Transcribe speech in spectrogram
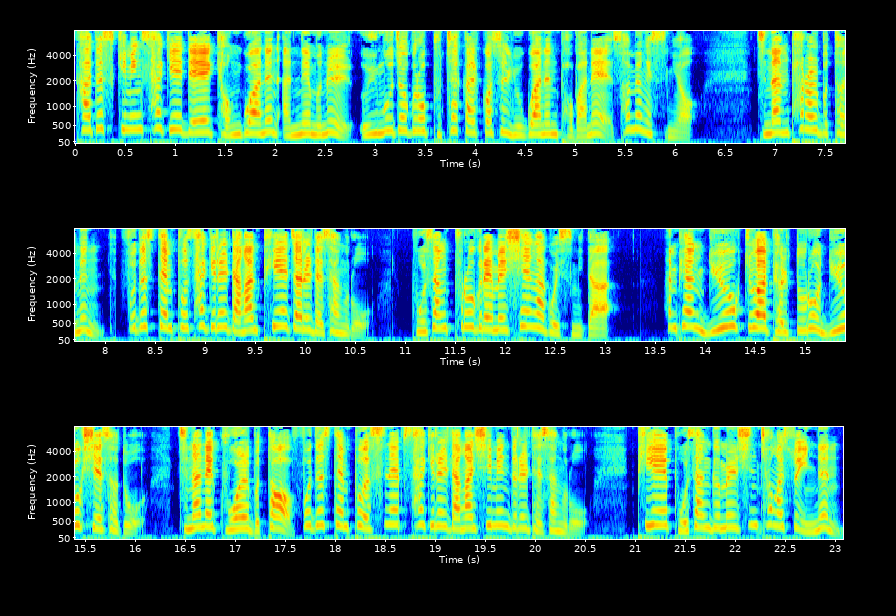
카드 skimming 사기에 대해 경고하는 안내문을 의무적으로 부착할 것을 요구하는 법안에 서명했으며 지난 8월부터는 푸드스탬프 사기를 당한 피해자를 대상으로 보상 프로그램을 시행하고 있습니다. 한편 뉴욕주와 별도로 뉴욕시에서도 지난해 9월부터 푸드스탬프 SNAP 사기를 당한 시민들을 대상으로 피해 보상금을 신청할 수 있는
